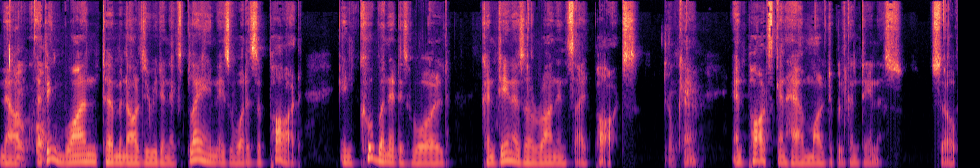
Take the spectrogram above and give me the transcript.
Now, oh, cool. I think one terminology we didn't explain is what is a pod in Kubernetes world, containers are run inside pods. Okay. okay? And pods can have multiple containers. So,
